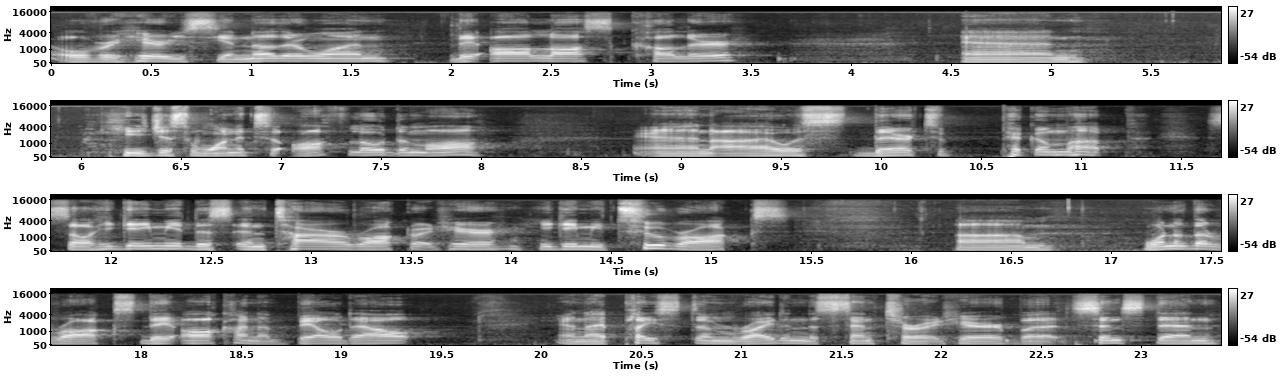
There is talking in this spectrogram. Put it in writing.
Over here you see another one. They all lost color and he just wanted to offload them all and I was there to pick them up. So he gave me this entire rock right here. He gave me two rocks. Um, one of the rocks they all kind of bailed out and I placed them right in the center right here but since then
